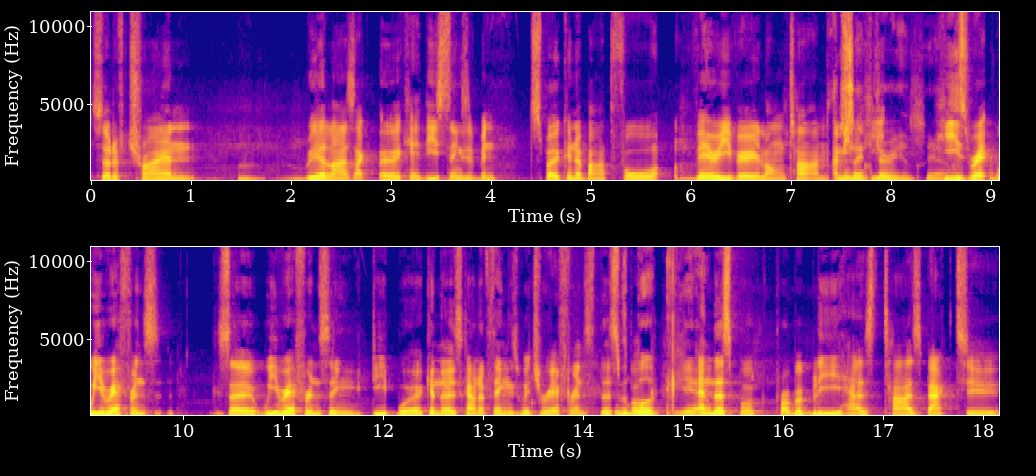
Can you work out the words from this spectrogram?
sort of try and realize like, oh, okay, these things have been spoken about for very, very long time. I mean, he, centuries. yeah. he's re- we reference. So we referencing deep work and those kind of things, which reference this the book, book, yeah. and this book probably has ties back to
